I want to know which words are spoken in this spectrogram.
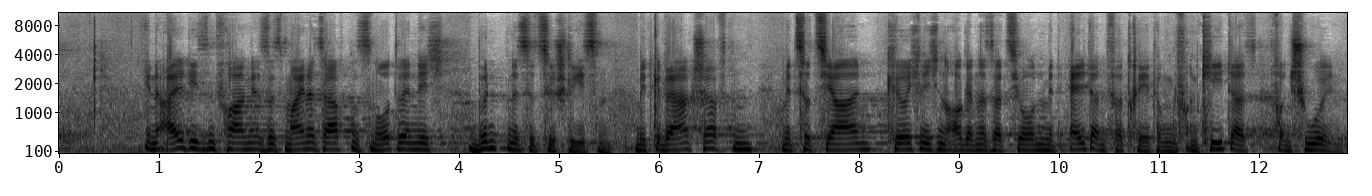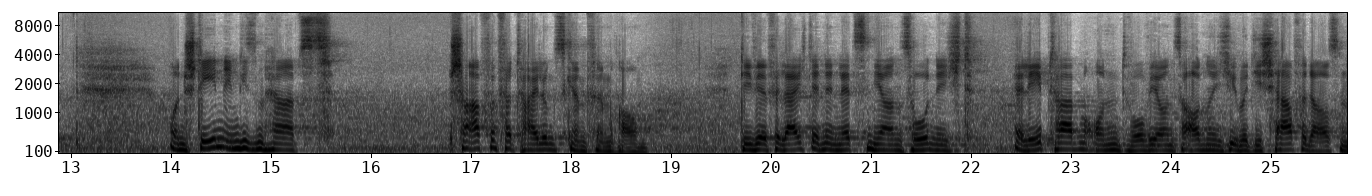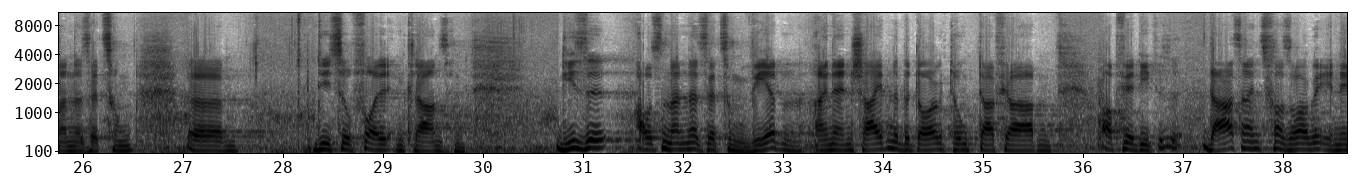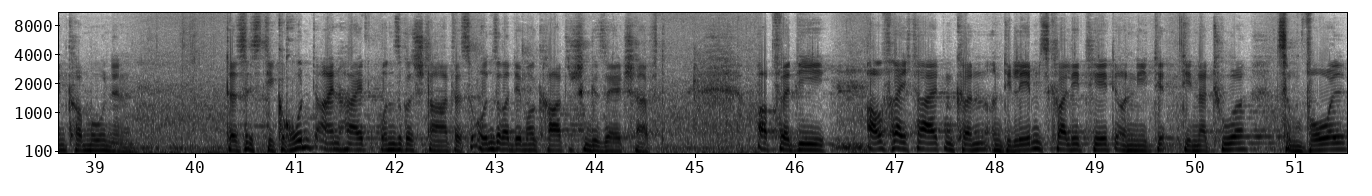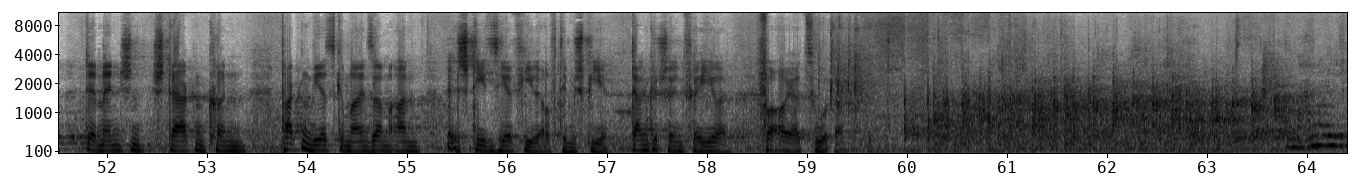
In all diesen Fragen ist es meines Erachtens notwendig, Bündnisse zu schließen mit Gewerkschaften, mit sozialen, kirchlichen Organisationen, mit Elternvertretungen von Kitas, von Schulen. Und stehen in diesem Herbst scharfe Verteilungskämpfe im Raum, die wir vielleicht in den letzten Jahren so nicht erlebt haben und wo wir uns auch noch nicht über die Schärfe der Auseinandersetzung, äh, die so voll im Klaren sind. Diese Auseinandersetzungen werden eine entscheidende Bedeutung dafür haben, ob wir die Daseinsvorsorge in den Kommunen, das ist die Grundeinheit unseres Staates, unserer demokratischen Gesellschaft, ob wir die aufrechterhalten können und die Lebensqualität und die, Natur zum Wohl der Menschen stärken können. Packen wir es gemeinsam an. Es steht sehr viel auf dem Spiel. Dankeschön für, Ihre, für euer Zuhören.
